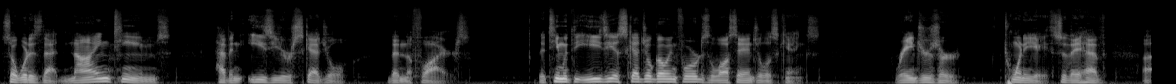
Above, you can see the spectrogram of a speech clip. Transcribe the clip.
So, what is that? Nine teams have an easier schedule than the Flyers. The team with the easiest schedule going forward is the Los Angeles Kings. Rangers are 28th, so they have uh,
